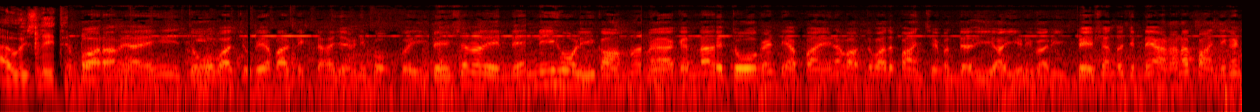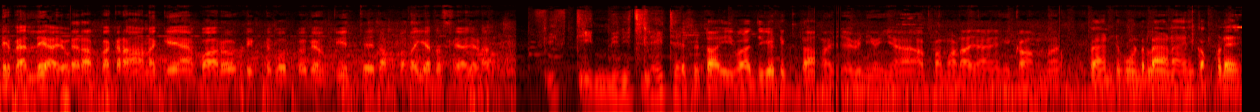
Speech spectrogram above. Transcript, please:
ਆਵਰਸ ਲੇਟਰ 12 ਵਜੇ ਆਏ ਸੀ 2 ਵਜ ਚੁੱਕੇ ਆ ਪਰ ਟਿਕਟ ਹਜੇ ਵੀ ਨਹੀਂ ਬੁੱਕ ਹੋਈ। ਸਟੇਸ਼ਨ ਵਾਲੇ ਇੰਨੇ ਇੰਨੀ ਹੌਲੀ ਕੰਮ ਮੈਂ ਕਹਿੰਦਾ 2 ਘੰਟੇ ਆਪਾਂ ਆਏ ਨਾ ਵੱਧ ਤੋਂ ਵੱਧ 5-6 ਬੰਦਿਆਂ ਦੀ ਆਈ ਹੋਣੀ ਵਾਰੀ। ਸਟੇਸ਼ਨ ਤੋਂ ਜਿੰਨੇ ਆਣਾ ਨਾ 5 ਘੰਟੇ ਪਹਿਲੇ ਆਇਓ। ਫਿਰ ਆਪਾਂ ਕਰਾਉਣ ਲੱਗੇ ਆ ਬਾਹਰੋਂ ਟਿਕਟ ਬੁੱਕ ਕਿਉਂਕਿ ਇੱਥੇ ਤੁਹਾਨੂੰ ਪਤਾ ਹੀ ਆ ਦੱਸਿਆ ਜਿਹੜਾ। 15 minutes later. ਇਸ 2:30 ਵੱਜ ਗਏ ਟਿਕਟਾਂ। ਹਜੇ ਵੀ ਨਹੀਂ ਹੋਈਆਂ ਆਪਾਂ ਮਾੜਾ ਜਿਹਾ ਆਏ ਸੀ ਕੰਮ। ਪੈਂਟ ਪੁੰਟ ਲੈਣ ਆਏ ਸੀ ਕੱਪੜੇ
